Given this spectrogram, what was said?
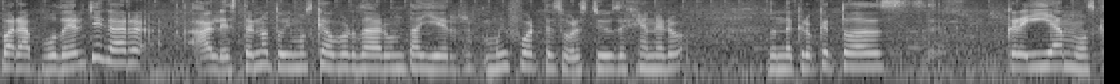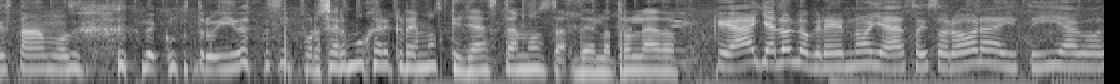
para poder llegar al estreno tuvimos que abordar un taller muy fuerte sobre estudios de género, donde creo que todas creíamos que estábamos deconstruidas. Sí, por ser mujer creemos que ya estamos del otro lado. Que, ah, ya lo logré, ¿no? Ya soy sorora y sí, hago...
